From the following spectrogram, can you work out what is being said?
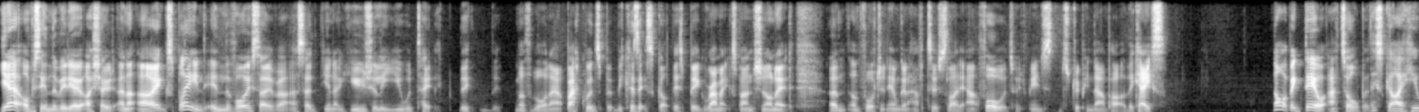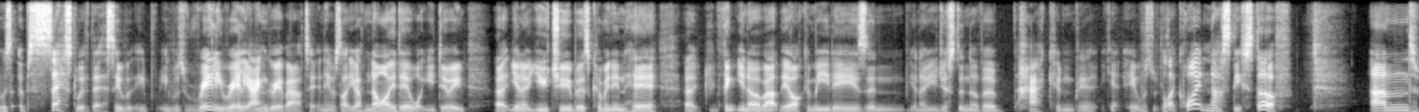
yeah, obviously in the video I showed, and I explained in the voiceover, I said, you know, usually you would take the, the motherboard out backwards, but because it's got this big RAM expansion on it, um, unfortunately I'm going to have to slide it out forwards, which means stripping down part of the case. Not a big deal at all. But this guy, he was obsessed with this. He was, he, he was really, really angry about it. And he was like, You have no idea what you're doing. Uh, you know, YouTubers coming in here uh, think you know about the Archimedes and, you know, you're just another hack. And yeah, it was like quite nasty stuff. And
